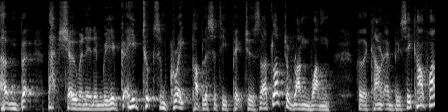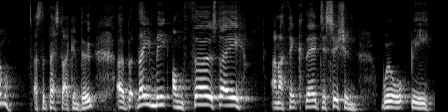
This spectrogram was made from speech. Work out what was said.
Um, but that showman in him, he, he took some great publicity pictures. I'd love to run one for the current MPC. Can't find one. That's the best I can do. Uh, but they meet on Thursday, and I think their decision will be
